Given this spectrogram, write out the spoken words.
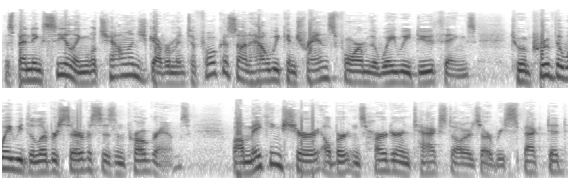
The spending ceiling will challenge government to focus on how we can transform the way we do things to improve the way we deliver services and programs, while making sure Albertans' hard earned tax dollars are respected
